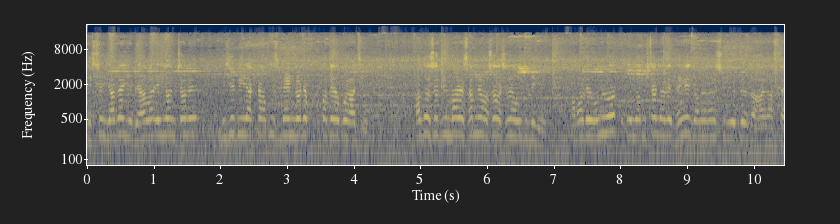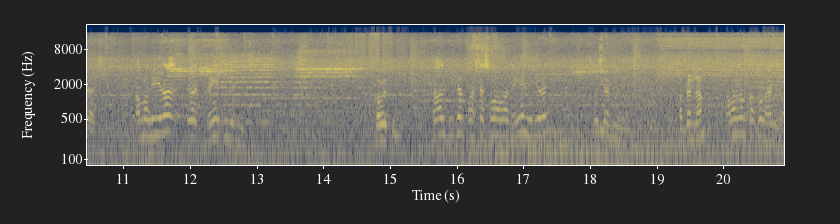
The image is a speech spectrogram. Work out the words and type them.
নিশ্চয়ই যাবে যে বেহালা এই অঞ্চলে বিজেপির একটা অফিস মেন রোডে ফুটপাতের ওপর আছে। আদর্শ তিনবারের সামনে অশোক সেনের উল্টো দিকে। আমাদের অনুরোধ ওই অফিসটা যাতে ভেঙে জনগণের সুবিধা করে দেওয়া হয় রাস্তায় আছে। আমরা নিজেরা এটা ভেঙে তুলে নিয়েছি। কবে তুমি কাল বিকেল পাঁচটার সময় আমরা ভেঙে নিজেরাই পরিষ্কার করে নিয়েছি আপনার নাম? আমার নাম তপন হাজরা।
